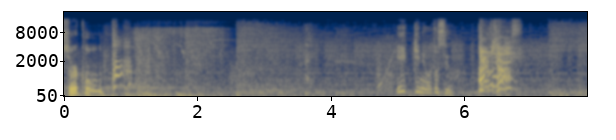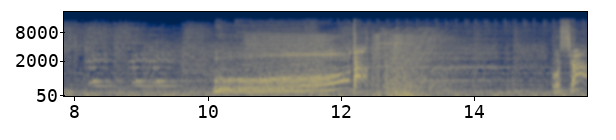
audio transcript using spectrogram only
circle. 一気に落とすよ了解おーだおっしゃ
